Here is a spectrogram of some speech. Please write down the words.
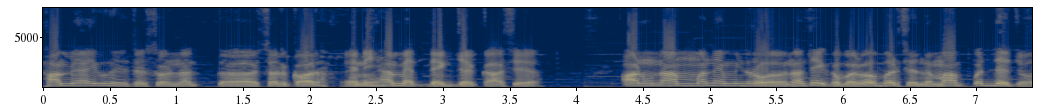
સામે આવ્યું છે જસોરનાથ સરકર. એની સામે જ દેખ છે. આનું નામ મને મિત્રો નથી ખબર બરાબર છે એટલે માફ કરી દેજો.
